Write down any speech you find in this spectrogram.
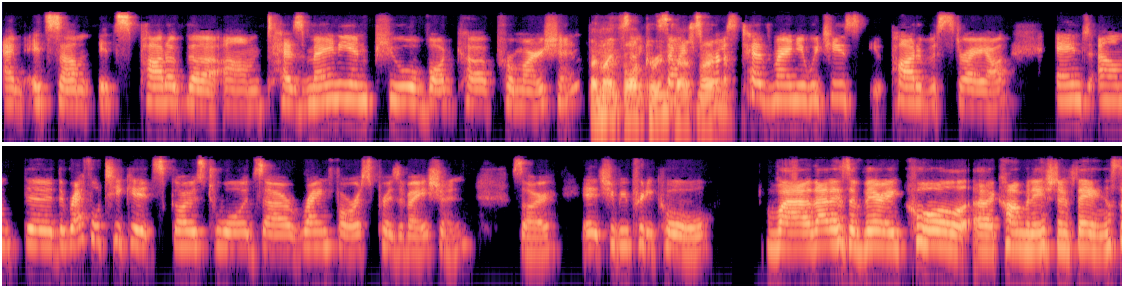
And it's um it's part of the um Tasmanian pure vodka promotion. They make vodka in so Tasmania. Tasmania, which is part of Australia, and um, the the raffle tickets goes towards uh, rainforest preservation. So it should be pretty cool. Wow, that is a very cool uh, combination of things.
